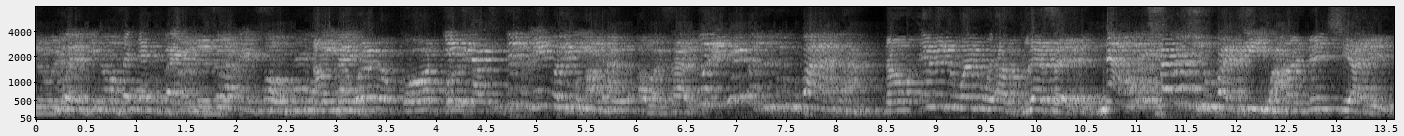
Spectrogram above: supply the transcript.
you have been offended by so and so. Now the word of God calls Ikila us to lilika. humble ourselves. Ulilika tutukupata. Now even when we are blessed ulishaka shukupatiwa. financially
